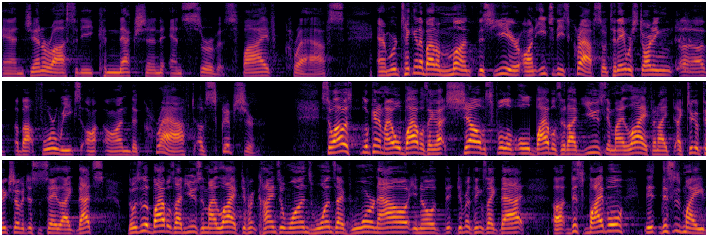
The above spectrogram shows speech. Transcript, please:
and generosity, connection, and service. Five crafts. And we're taking about a month this year on each of these crafts. So, today we're starting uh, about four weeks on, on the craft of Scripture. So I was looking at my old Bibles. I got shelves full of old Bibles that I've used in my life, and I, I, took a picture of it just to say, like, that's those are the Bibles I've used in my life. Different kinds of ones, ones I've worn out, you know, th- different things like that. Uh, this Bible, th- this is my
